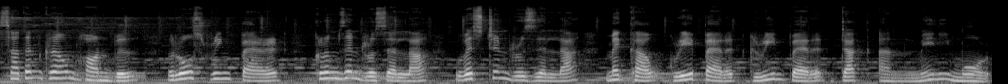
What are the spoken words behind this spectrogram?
southern crowned hornbill, rose ring parrot, crimson rosella, western rosella, macaw, grey parrot, green parrot, duck, and many more.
